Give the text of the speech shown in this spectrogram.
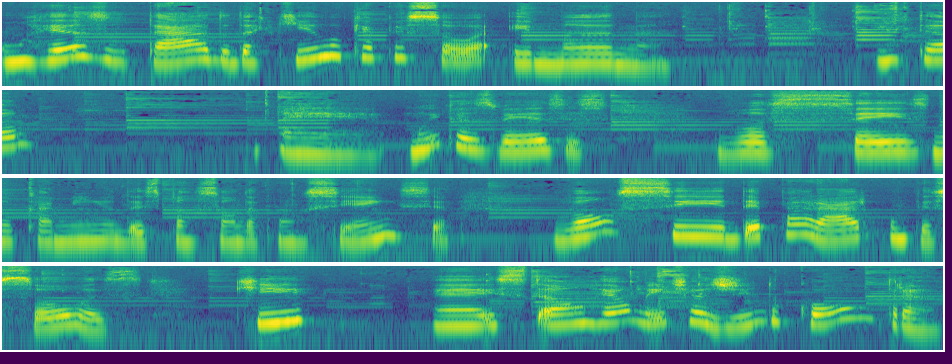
um resultado daquilo que a pessoa emana. Então, é, muitas vezes vocês no caminho da expansão da consciência vão se deparar com pessoas que é, estão realmente agindo contra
